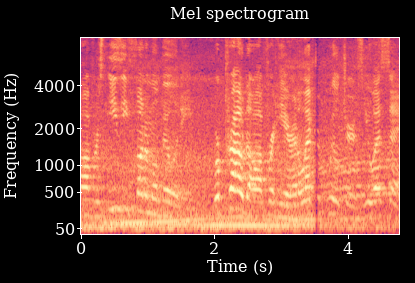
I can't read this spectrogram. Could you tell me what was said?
offers easy fun and mobility. We're proud to offer it here at Electric Wheelchairs USA.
